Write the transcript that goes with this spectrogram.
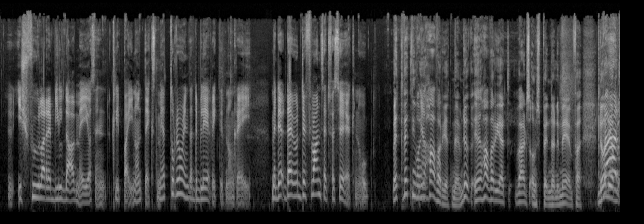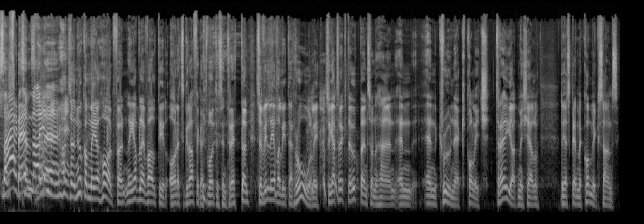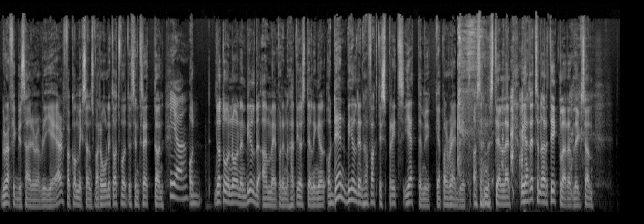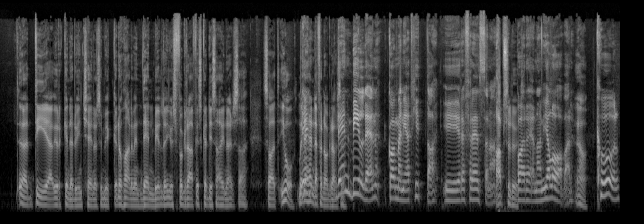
fulare bild av mig och sen klippa i någon text. Men jag tror inte att det blev riktigt någon grej. Men det, det, det fanns ett försök nog. Vet, vet ni vad jag har varit med nu, Jag har varit världsomspännande mem. För då Världsomspännande! Alltså, nu kommer jag ihåg, för när jag blev vald till Årets grafiker 2013 så ville jag vara lite rolig. Så jag tryckte upp en sån här en, en crewneck college-tröja åt mig själv där jag skrev med Comic Sans Graphic Designer of the Year, för Comic Sans var roligt år 2013. Ja. Och då tog någon en bild av mig på den här tillställningen och den bilden har faktiskt spritts jättemycket på Reddit och sådana ställen. Och jag har sett sådana artiklar att liksom tio yrken där du inte tjänar så mycket, de har använt den bilden just för grafiska designers. Så, så att jo, men det Den- hände för några år sedan. Den bilden kommer ni att hitta i referenserna Absolut. på arenan, jag lovar. Ja. Cool.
